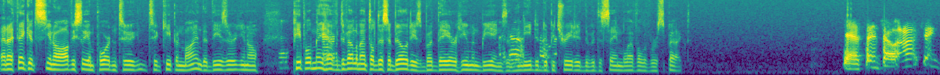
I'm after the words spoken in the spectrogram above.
And I think it's you know obviously important to to keep in mind that these are you know people may have developmental disabilities, but they are human beings and they needed to be treated with the same level of respect. Yes, and so I think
